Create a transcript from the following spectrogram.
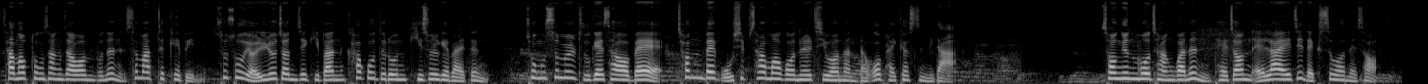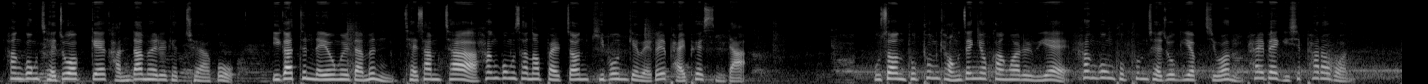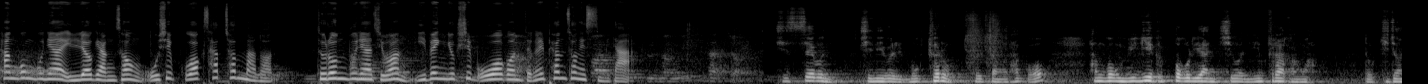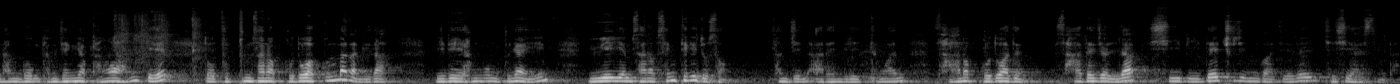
산업통상자원부는 스마트 캐빈, 수소 연료 전지 기반 카고 드론 기술 개발 등 총 22개 사업에 1,153억 원을 지원한다고 밝혔습니다. 성윤모 장관은 대전 LIG 넥스원에서 항공 제조업계 간담회를 개최하고 이 같은 내용을 담은 제3차 항공산업 발전 기본 계획을 발표했습니다. 우선 부품 경쟁력 강화를 위해 항공 부품 제조 기업 지원 828억 원, 항공 분야 인력 양성 59억 4천만 원, 드론 분야 지원 265억 원 등을 편성했습니다. G7 진입을 목표로 설정을 하고 항공 위기 극복을 위한 지원 인프라 강화, 또 기존 항공 경쟁력 강화와 함께 또 부품 산업 고도화뿐만 아니라 미래의 항공 분야인 UAM 산업 생태계 조성, 선진 R&D를 통한 산업 고도화 등 4대 전략 12대 추진 과제를 제시하였습니다.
